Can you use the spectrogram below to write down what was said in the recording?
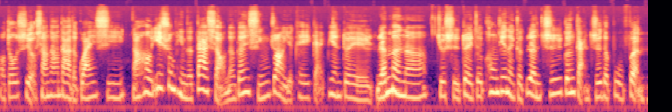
哦，都是有相当大的关系。然后艺术品的大小呢，跟形状也可以改变对人们呢，就是对这空间的一个认知跟感知的部分。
